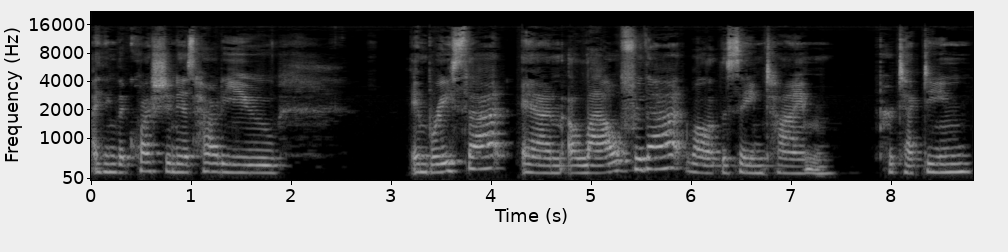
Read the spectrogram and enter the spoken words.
i think the question is how do you embrace that and allow for that while at the same time protecting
